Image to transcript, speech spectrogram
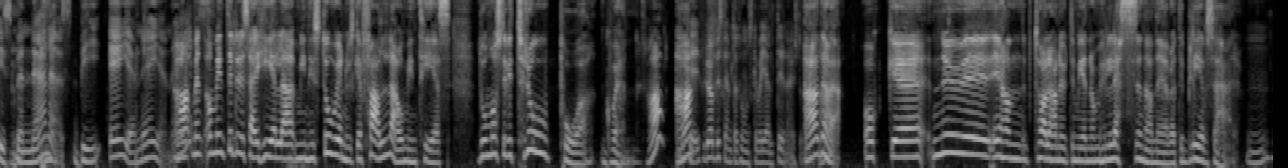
Is bananas, B-A-N-A-N. Ja, men om inte det är så här hela min historia nu ska falla och min tes. Då måste vi tro på Gwen. Ja, okej, för du har bestämt att hon ska vara hjälte i den här historien. Ja det har jag. Och eh, nu eh, är han, talar han ut i medierna om hur ledsen han är över att det blev så här. Mm.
